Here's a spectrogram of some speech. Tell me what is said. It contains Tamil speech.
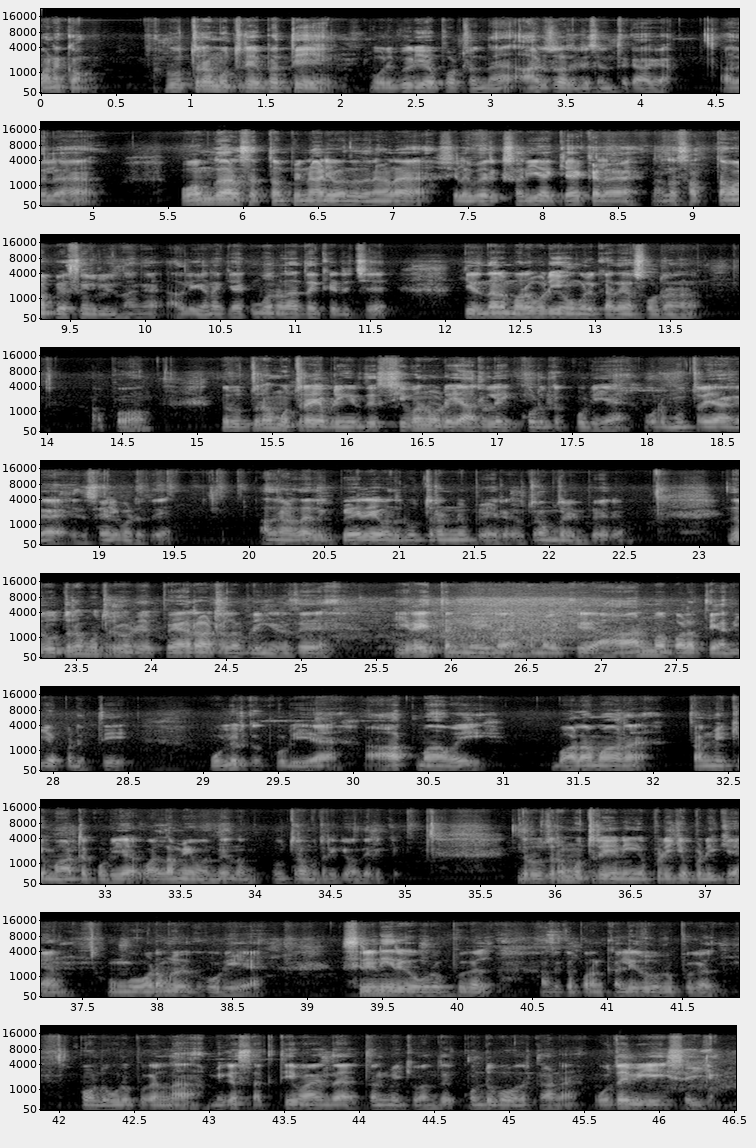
வணக்கம். ருத்ரமுத்திரையை பற்றி ஒரு வீடியோ போட்டிருந்தேன் ஆயுர்வேத மெடிசனத்துக்காக அதில் ஓம்கார சத்தம் பின்னாடி வந்ததுனால சில பேருக்கு சரியாக கேட்கல நல்லா சத்தமாக பேசுங்க சொல்லியிருந்தாங்க. அதில் எனக்கு கேட்கும்போது நல்லா தான் கேட்டுச்சு. இருந்தாலும் மறுபடியும் உங்களுக்கு அதை சொல்கிறேன் நான். அப்போது ருத்ரமுத்திரை அப்படிங்கிறது சிவனுடைய அருளை கொடுக்கக்கூடிய ஒரு முத்திரையாக இது செயல்படுது. அதனால தான் இதுக்கு பேரே வந்து ருத்ரன்னு பேர் ருத்ரமுத்திரையின் பேர். இந்த ருத்ரமுத்திரையுடைய பேராற்றல் அப்படிங்கிறது இறைத்தன்மையில் நம்மளுக்கு ஆன்ம பலத்தை அதிகப்படுத்தி உள்ளிருக்கக்கூடிய ஆத்மாவை பலமான தன்மைக்கு மாற்றக்கூடிய வல்லமை வந்து இந்த ருத்ரமுத்திரைக்கு வந்திருக்கு. இந்த ருத்ரமுத்திரையை நீங்கள் பிடிக்க பிடிக்க உங்கள் உடம்புல இருக்கக்கூடிய சிறுநீரக உறுப்புகள் அதுக்கப்புறம் கல்லீரல் உறுப்புகள் போன்ற உறுப்புகள்லாம் மிக சக்தி வாய்ந்த தன்மைக்கு வந்து கொண்டு போவதற்கான உதவியை செய்யும்.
